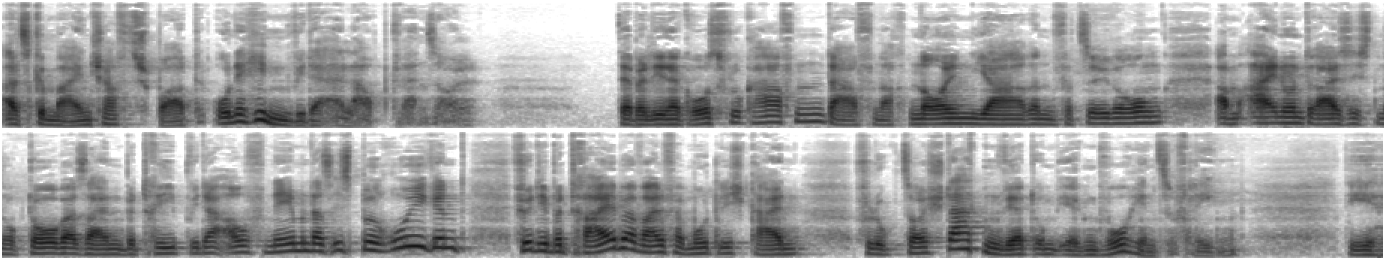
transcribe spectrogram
als Gemeinschaftssport ohnehin wieder erlaubt werden soll. Der Berliner Großflughafen darf nach neun Jahren Verzögerung am 31. Oktober seinen Betrieb wieder aufnehmen. Das ist beruhigend für die Betreiber, weil vermutlich kein Flugzeug starten wird, um irgendwo hinzufliegen. Die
